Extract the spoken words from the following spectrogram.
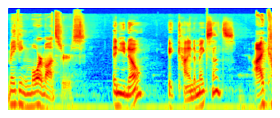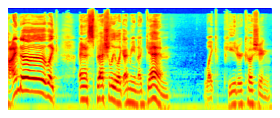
making more monsters. And you know, it kind of makes sense. I kind of like, and especially like, I mean, again, like Peter Cushing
